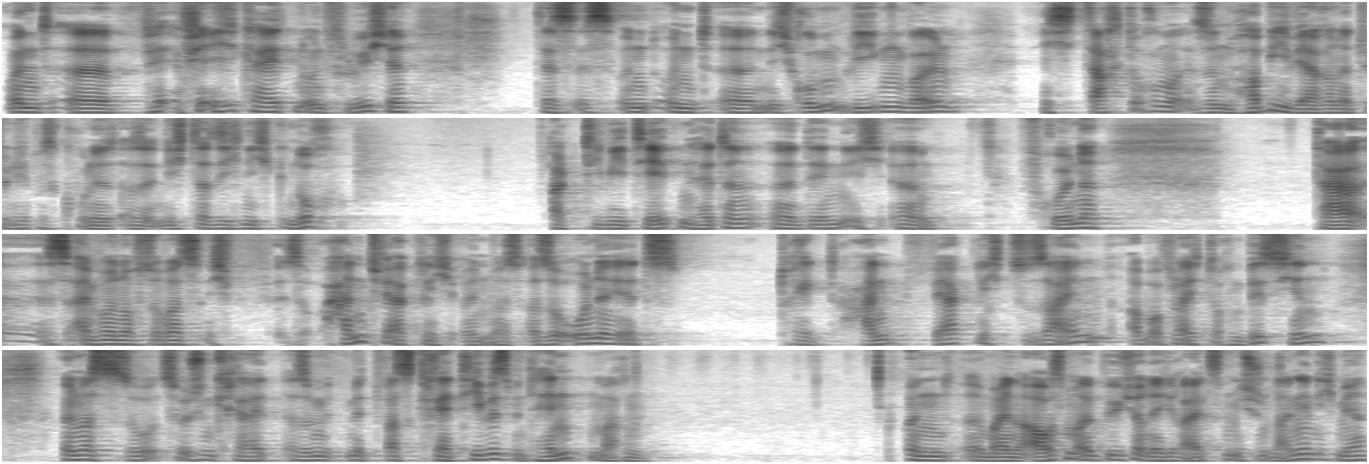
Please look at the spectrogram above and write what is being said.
und äh, Fähigkeiten und Flüche, das ist und, und äh, nicht rumliegen wollen. Ich dachte auch immer, so ein Hobby wäre natürlich was Cooles. Also nicht, dass ich nicht genug Aktivitäten hätte, äh, denen ich äh, fröne. Da ist einfach noch sowas, ich, so handwerklich irgendwas. Also ohne jetzt direkt handwerklich zu sein, aber vielleicht auch ein bisschen. Irgendwas so zwischen, also mit, mit was Kreatives mit Händen machen. Und äh, meine Ausmalbücher, die reizen mich schon lange nicht mehr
